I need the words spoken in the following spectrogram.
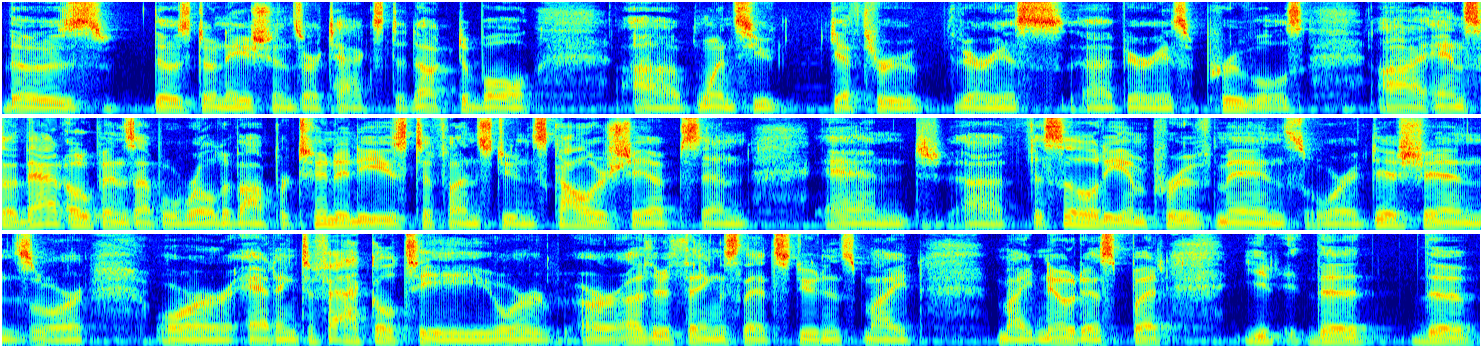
those those donations are tax deductible uh, once you get through various uh, various approvals, uh, and so that opens up a world of opportunities to fund student scholarships and and uh, facility improvements or additions or or adding to faculty or or other things that students might might notice. But you, the the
